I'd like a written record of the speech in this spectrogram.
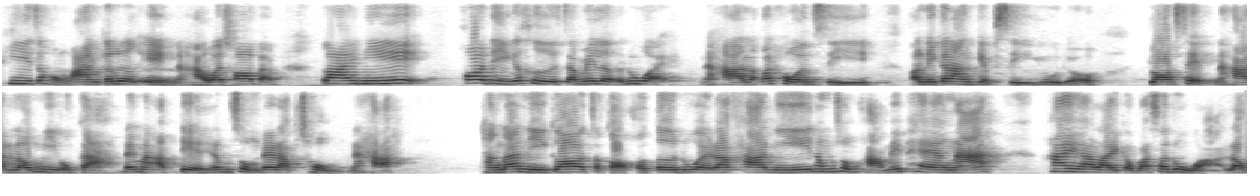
พี่เจ้าของบ้านก็เลือกเองนะคะ ว่าชอบแบบลายนี้ข้อดีก็คือจะไม่เลอะด้วยนะคะ แล้วก็โทนสี ตอนนี้กำลังเก็บสีอยู่เดี๋ยว รอเสร็จนะคะแล้วมีโอกาสได้มาอัปเดตให้ท่านผู้ชมได้รับชมนะคะ ทางด้านนี้ก็จะเกาะเคาน์เตอร์ด้วยราคานี้ท่านผู้ชมขาไม่แพงนะ ให้อะไรกับวัสดุอะแล้ว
